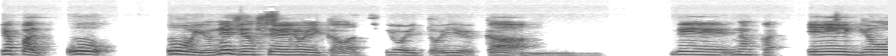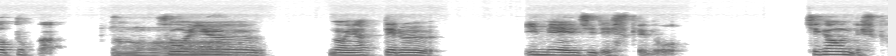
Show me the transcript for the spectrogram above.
やっぱお多いよね、女性よりかは強いといううか、ん、で、なんか営業とか、あそういあ。うのをやってるイメージですけど、違うんですか？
